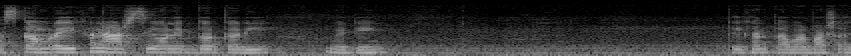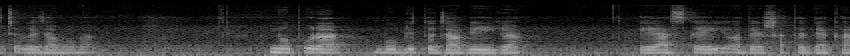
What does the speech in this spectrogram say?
আজকে আমরা এখানে আসছি, অনেক দরকারি মিটিং তো এখান তো আবার বাসায় চলে যাব গা। নূপুর আর বুবলি তো যাবেই গা। এই আজকেই ওদের সাথে দেখা।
